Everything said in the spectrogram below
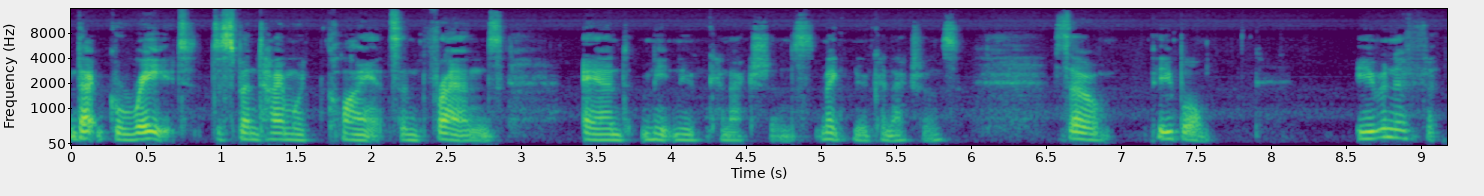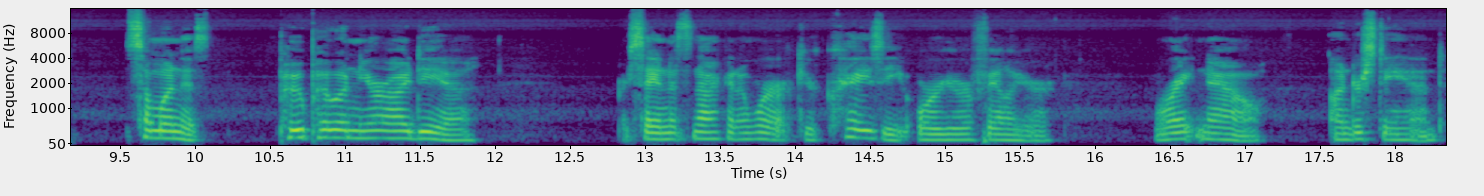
that great to spend time with clients and friends and meet new connections, make new connections. So, people, even if someone is poo pooing your idea or saying it's not going to work, you're crazy or you're a failure, right now, understand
